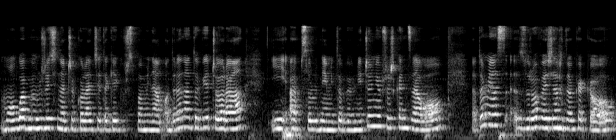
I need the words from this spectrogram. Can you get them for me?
Mogłabym żyć na czekoladzie, tak jak już wspominałam, od rana do wieczora i absolutnie mi to by w niczym nie przeszkadzało. Natomiast surowe ziarno kakao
